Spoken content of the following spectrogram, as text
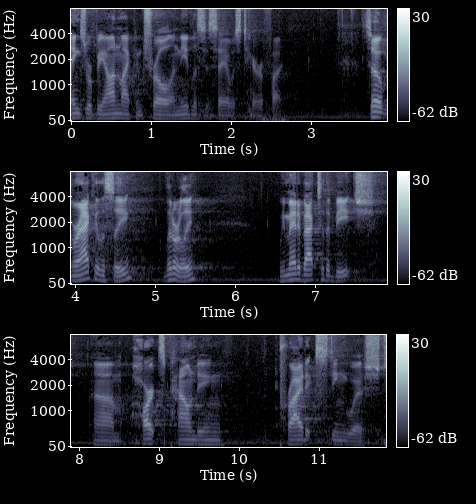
Things were beyond my control, and needless to say, I was terrified. So, miraculously, literally, we made it back to the beach, um, hearts pounding, pride extinguished.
